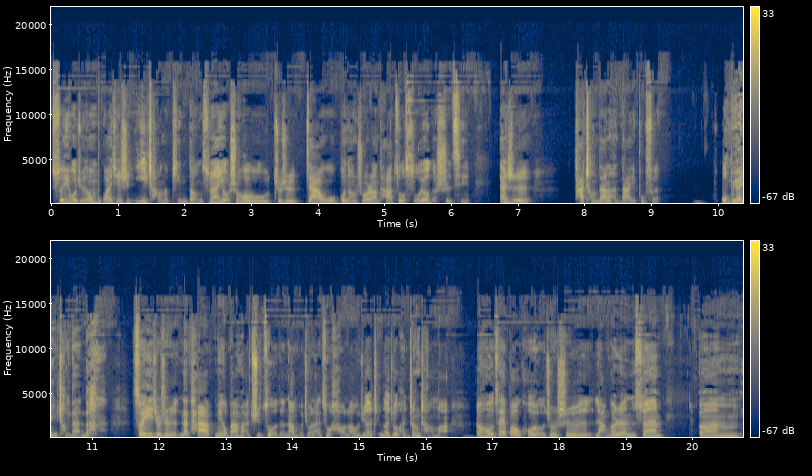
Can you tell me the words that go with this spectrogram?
所以我觉得我们关系是异常的平等，虽然有时候就是家务不能说让他做所有的事情，但是他承担了很大一部分，我不愿意承担的，所以就是那他没有办法去做的，那我就来做好了。我觉得这个就很正常嘛。然后再包括就是两个人，虽然嗯，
